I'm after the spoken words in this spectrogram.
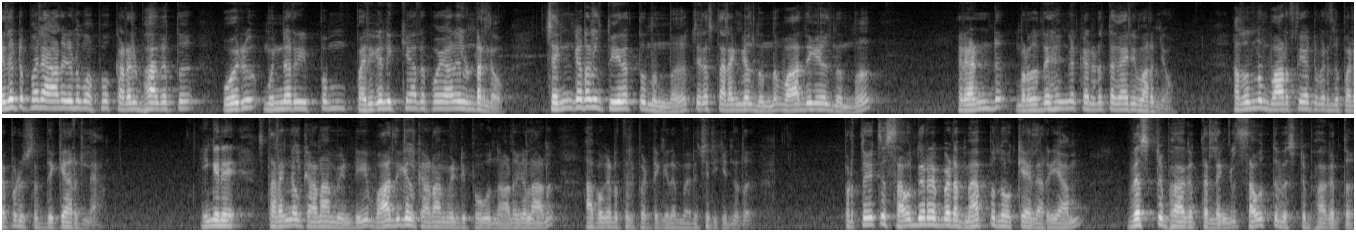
എന്നിട്ട് പല ആളുകളും അപ്പോൾ കടൽ ഭാഗത്ത് ഒരു മുന്നറിയിപ്പും പരിഗണിക്കാതെ പോയ ആളുകളുണ്ടല്ലോ. ചെങ്കടൽ തീരത്ത് നിന്ന് ചില സ്ഥലങ്ങളിൽ നിന്ന് വാദികളിൽ നിന്ന് രണ്ട് മൃതദേഹങ്ങൾ കണ്ടെടുത്ത കാര്യം അറിഞ്ഞോ? അതൊന്നും വാർത്തയായിട്ട് വരുന്നത് പലപ്പോഴും ശ്രദ്ധിക്കാറില്ല. ഇങ്ങനെ സ്ഥലങ്ങൾ കാണാൻ വേണ്ടി വാദികൾ കാണാൻ വേണ്ടി പോകുന്ന ആളുകളാണ് അപകടത്തിൽപ്പെട്ട് ഇങ്ങനെ മരിച്ചിരിക്കുന്നത്. പ്രത്യേകിച്ച് സൗദി അറേബ്യയുടെ മാപ്പ് നോക്കിയാൽ അറിയാം. വെസ്റ്റ് ഭാഗത്ത് അല്ലെങ്കിൽ സൗത്ത് വെസ്റ്റ് ഭാഗത്ത്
